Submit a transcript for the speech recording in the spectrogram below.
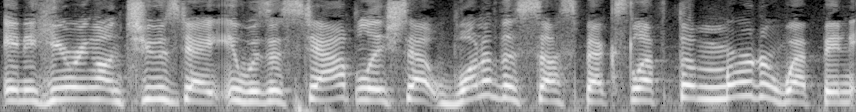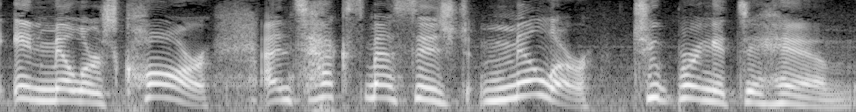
In a hearing on Tuesday, it was established that one of the suspects left the murder weapon in Miller's car and text messaged Miller to bring it to him.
